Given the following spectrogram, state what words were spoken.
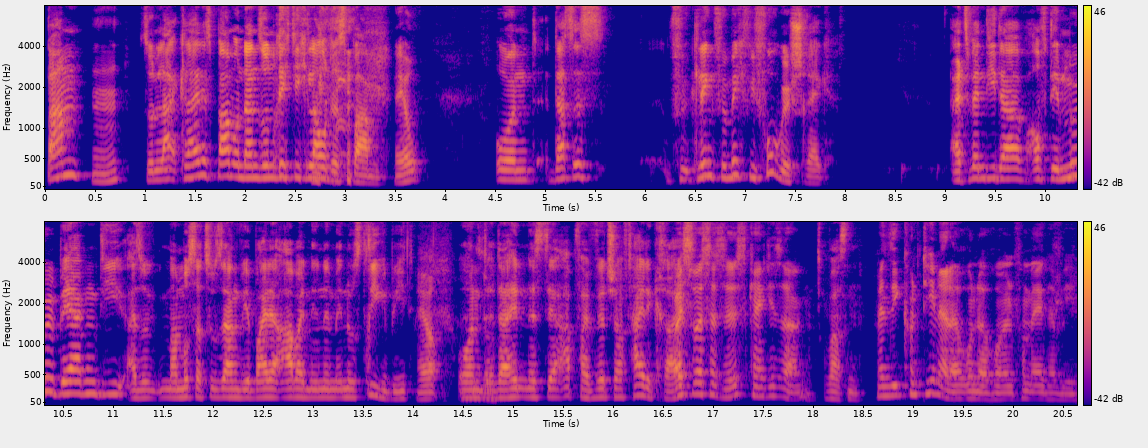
Bam, Mhm. so ein kleines Bam und dann so ein richtig lautes Bam. Jo. Und das ist, für, klingt für mich wie Vogelschreck. Als wenn die da auf den Müllbergen, die, also man muss dazu sagen, wir beide arbeiten in einem Industriegebiet. Ja. Und so. äh, da hinten ist der Abfallwirtschaft Heidekreis. Weißt du, was das ist? Kann ich dir sagen. Was denn? Wenn sie Container da runterrollen vom LKW.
